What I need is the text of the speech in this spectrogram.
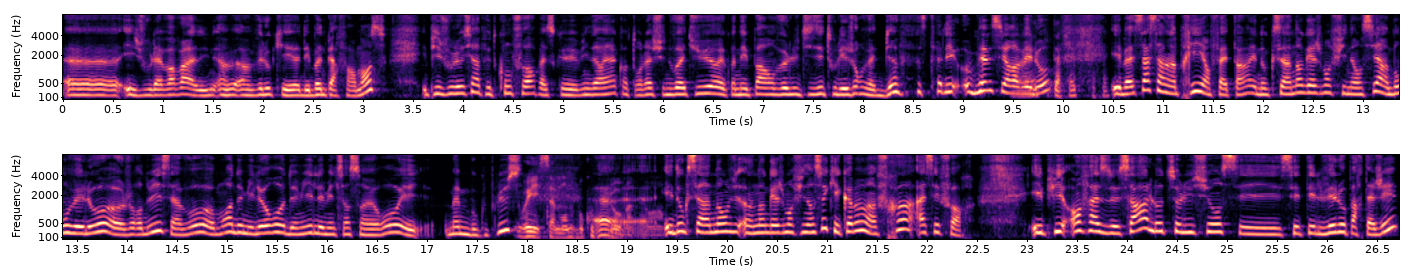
et je voulais avoir voilà, un, vélo qui ait des bonnes performances. Et puis je voulais aussi un peu de confort, parce que mine de rien, quand on lâche une voiture et qu'on n'est pas, on veut l'utiliser tous les jours, on va être bien installé, même sur un vélo. Tout à fait, tout à fait. Et ben ça, ça a un prix en fait. Hein, et donc c'est un engagement financier, un bon vélo aujourd'hui, ça vaut au moins 2000 euros, 2000, 2500 euros et même beaucoup plus. Oui, ça monte beaucoup plus haut euh, Et donc, c'est un, un, engagement financier qui est quand même un frein assez fort. Et puis, en face de ça, l'autre solution, c'était le vélo partagé.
